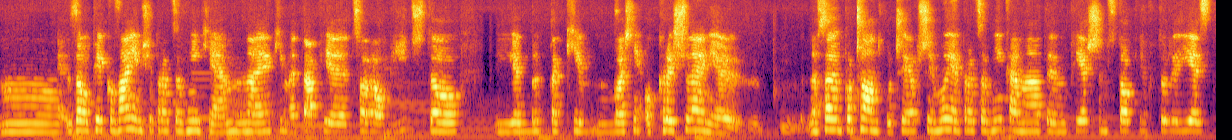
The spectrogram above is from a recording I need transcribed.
mm, zaopiekowaniem się pracownikiem, na jakim etapie co robić, to jakby takie właśnie określenie na samym początku, czy ja przyjmuję pracownika na tym pierwszym stopniu, który jest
